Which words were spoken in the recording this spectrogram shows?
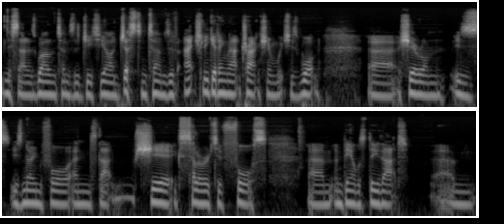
Nissan as well in terms of the GTR, just in terms of actually getting that traction, which is what uh, Chiron is is known for, and that sheer accelerative force, um, and being able to do that um,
